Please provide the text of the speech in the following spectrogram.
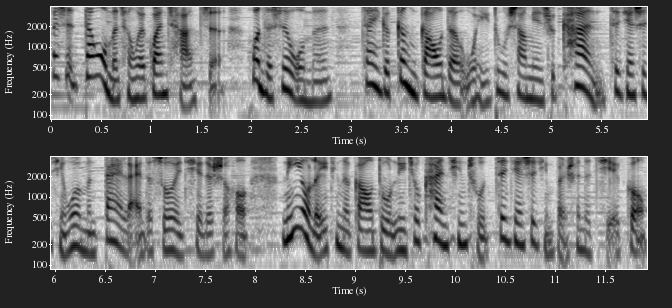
但是，当我们成为观察者，或者是我们在一个更高的维度上面去看这件事情为我们带来的所有一切的时候，你有了一定的高度，你就看清楚这件事情本身的结构。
